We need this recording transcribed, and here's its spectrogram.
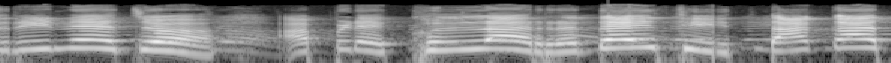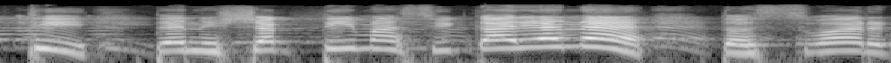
સ્ત્રીને જ આપણે ખુલ્લા હૃદયથી, તાકાતથી તેની શક્તિમાં સ્વીકારીએ ને, તો સ્વર્ગ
